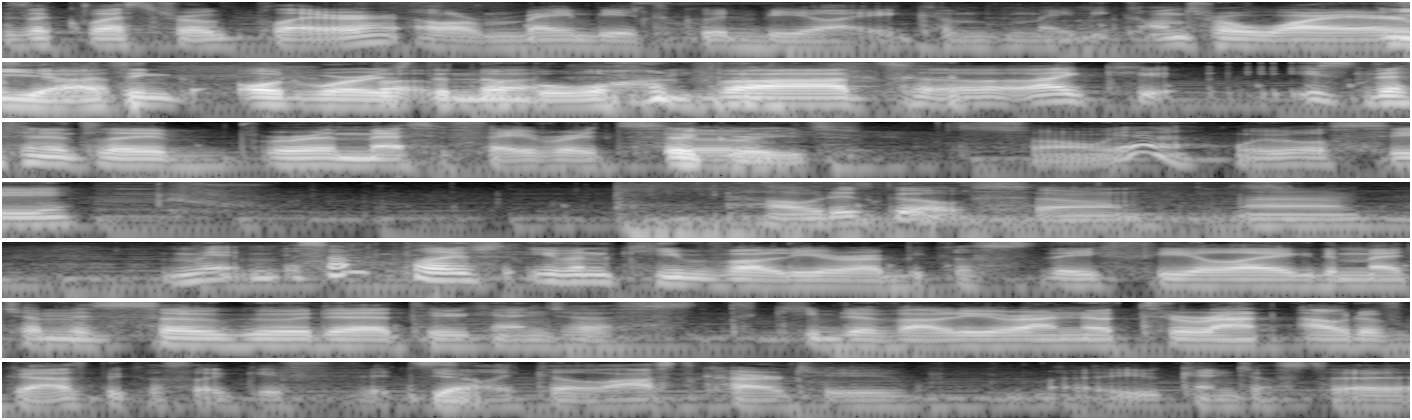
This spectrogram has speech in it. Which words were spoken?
as a quest rogue player, or maybe it could be like um, maybe control warrior. Yeah, but, I think odd warrior is the but, number one. but uh, like, it's definitely a very massive favorite. So, Agreed. So yeah, we will see how this goes. So. Um, some players even keep Valeera because they feel like the matchup mm. is so good that you can just keep the Valeera not to run out of gas because like if it's yeah. like a last card you uh, you can just uh,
